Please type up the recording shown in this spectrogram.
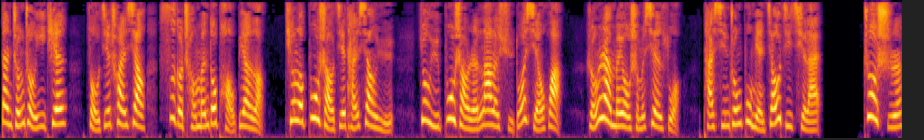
但整整一天，走街串巷，四个城门都跑遍了，听了不少街谈巷语，又与不少人拉了许多闲话，仍然没有什么线索。他心中不免焦急起来。这时，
